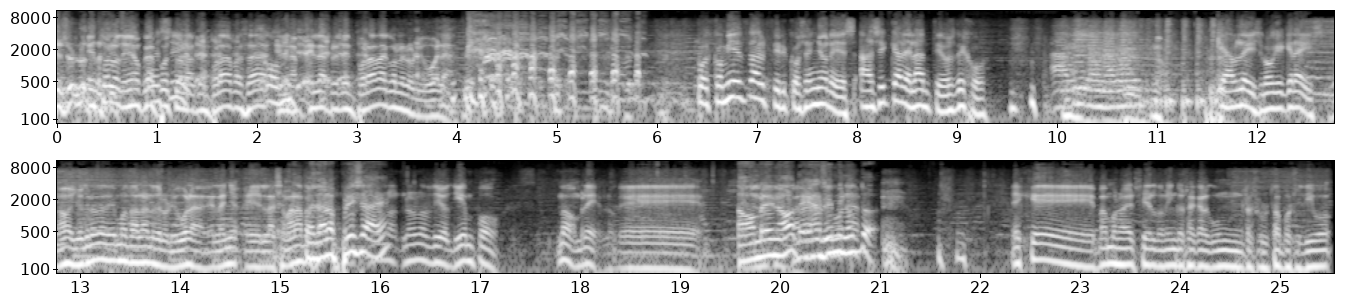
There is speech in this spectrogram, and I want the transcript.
Eso no esto lo teníamos que haber Pues puesto sí. la temporada pasada, en la, en la pretemporada con el Orihuela. Pues comienza el circo, señores. Así que adelante, os dejo. No, Que habléis lo que queráis. no, yo creo que debemos de hablar del Orihuela. El año, eh, la semana Pues pasada. daros prisa, ¿eh? No, no nos dio tiempo. No, hombre, lo que. No, hombre, no, Para te quedan seis minutos. es que vamos a ver si el domingo saca algún resultado positivo.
